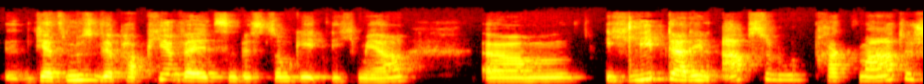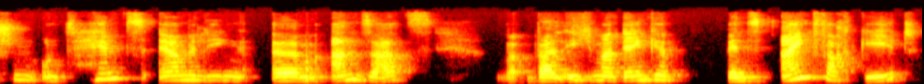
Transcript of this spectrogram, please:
jetzt müssen wir Papier wälzen bis zum geht nicht mehr. Ähm, ich liebe da den absolut pragmatischen und hemdsärmeligen ähm, Ansatz, weil ich immer denke, wenn es einfach geht,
